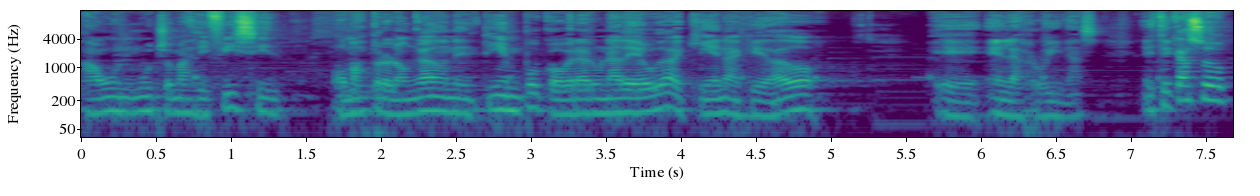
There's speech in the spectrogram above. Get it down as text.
aún mucho más difícil o más prolongado en el tiempo cobrar una deuda a quien ha quedado eh, en las ruinas. En este caso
